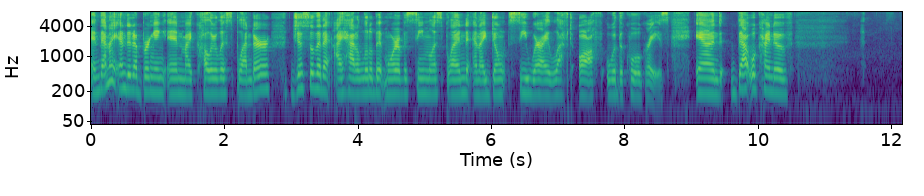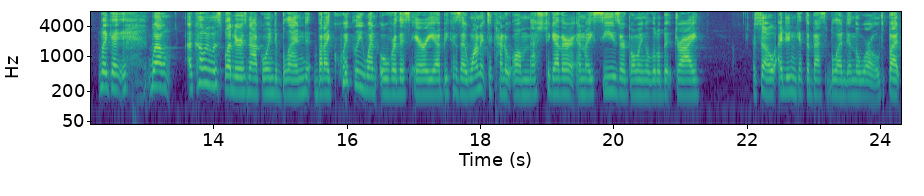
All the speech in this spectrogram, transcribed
and then I ended up bringing in my colorless blender just so that I had a little bit more of a seamless blend and I don't see where I left off with the cool grays. And that will kind of like I, well, a colorless blender is not going to blend, but I quickly went over this area because I want it to kind of all mesh together and my C's are going a little bit dry. So I didn't get the best blend in the world, but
